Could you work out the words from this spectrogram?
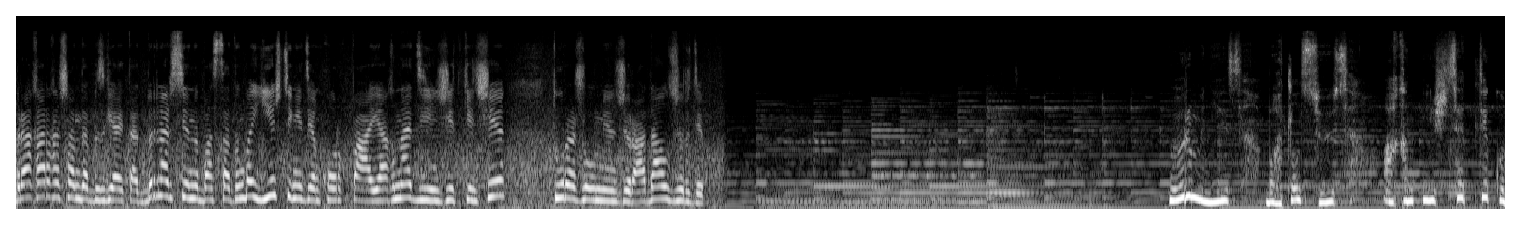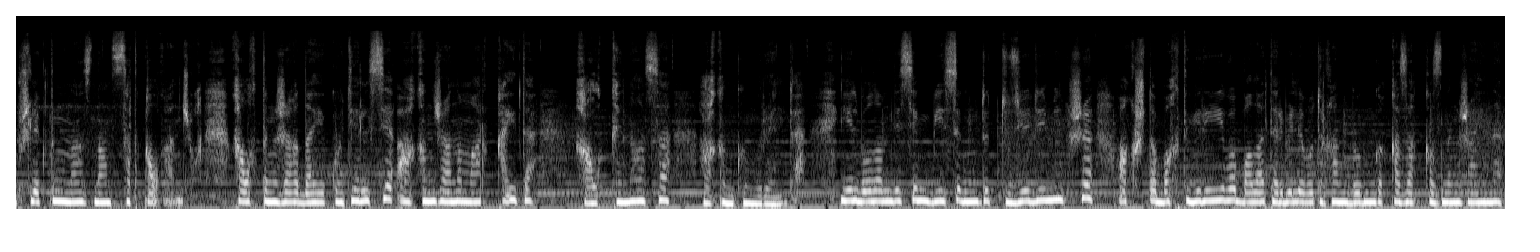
Бірақ әрқашанда бізге айтады бір нәрсені бастадың ба ештеңеден қорықпа аяғына дейін жеткенше тура жолмен жүр адал жүр деп. Өр мінез батыл сөз ақын еш сәтте көпшіліктің назынан сырт қалған жоқ. Халықтың жағдайы көтерілсе ақын жаны марқайды халық қиналса ақын күңіренді. Ел болам десең бесігіңді түзе демекші. Ақшта бақтыгереева бала тәрбиелеп отырған бүгінгі қазақ қызының жайына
